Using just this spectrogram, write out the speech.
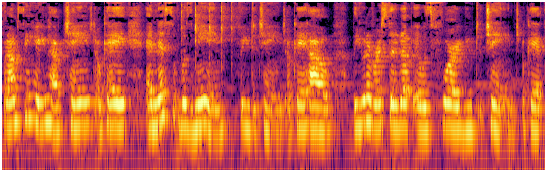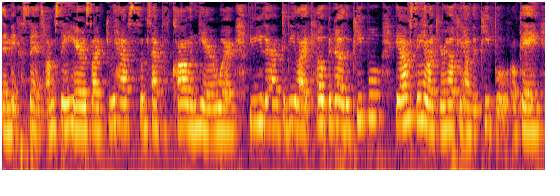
But i'm seeing here you have changed okay? And this was meaning for you to change okay? How the universe set it up it was for you to change okay? If that makes sense. I'm seeing here it's like you have some type of calling here where you either have to be like helping other people. Yeah i'm seeing like you're helping other people okay?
